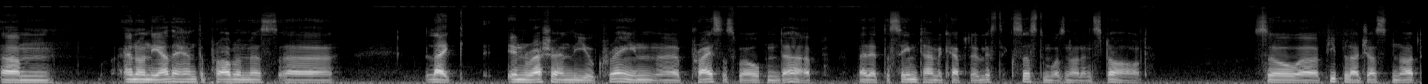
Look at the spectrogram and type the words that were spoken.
Um, and on the other hand, the problem is uh, like in Russia and the Ukraine, uh, prices were opened up, but at the same time, a capitalistic system was not installed. So uh, people are just not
